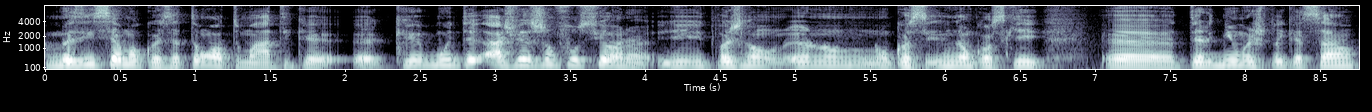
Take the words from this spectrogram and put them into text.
Mas isso é uma coisa tão automática eh, que muita, às vezes não funciona e depois não, eu não, não consegui, não consegui uh, ter nenhuma explicação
